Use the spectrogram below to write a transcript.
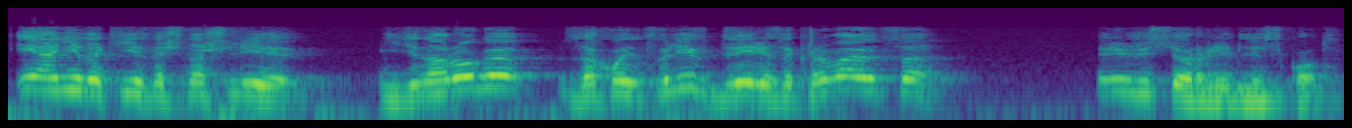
И они такие, значит, нашли единорога, заходят в лифт, двери закрываются. Режиссер Ридли Скотт.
